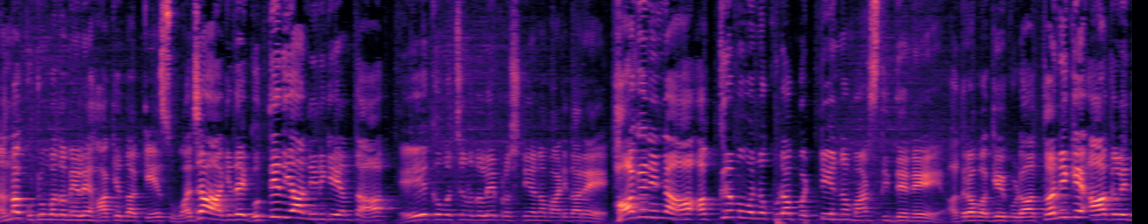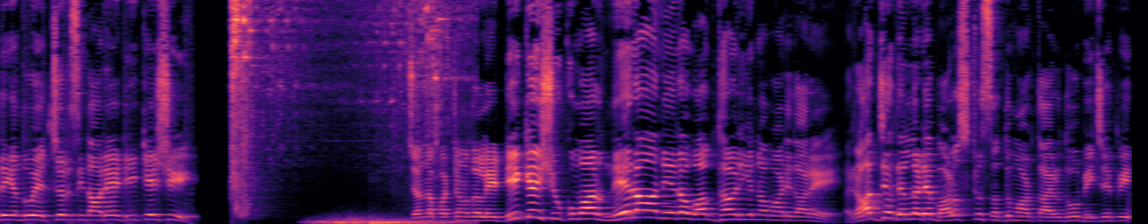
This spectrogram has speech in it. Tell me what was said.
ನನ್ನ ಕುಟುಂಬದ ಮೇಲೆ ಹಾಕಿದ್ದ ಕೇಸ್ ವಜಾ ಆಗಿದೆ ಗೊತ್ತಿದ್ಯಾ ನಿನಗೆ ಅಂತ ಏಕವಚನದಲ್ಲೇ ಪ್ರಶ್ನೆಯನ್ನ ಮಾಡಿದ್ದಾರೆ. ಹಾಗೆ ನಿನ್ನ ಅಕ್ರಮವನ್ನು ಕೂಡ ಪಟ್ಟಿಯನ್ನ ಮಾಡಿಸ್ತಿದ್ದೇನೆ. ಅದರ ಬಗ್ಗೆ ಕೂಡ ತನಿಖೆ ಆಗಲಿದೆ ಎಂದು ಎಚ್ಚರಿಸಿದ್ದಾರೆ ಡಿಕೆಶಿ ಚನ್ನಪಟ್ಟಣದಲ್ಲಿ ಡಿಕೆ ಶಿವಕುಮಾರ್ ನೇರ ನೇರ ವಾಗ್ದಾಳಿಯನ್ನ ಮಾಡಿದ್ದಾರೆ. ರಾಜ್ಯದೆಲ್ಲೆಡೆ ಬಹಳಷ್ಟು ಸದ್ದು ಮಾಡ್ತಾ ಇರೋದು ಬಿಜೆಪಿ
